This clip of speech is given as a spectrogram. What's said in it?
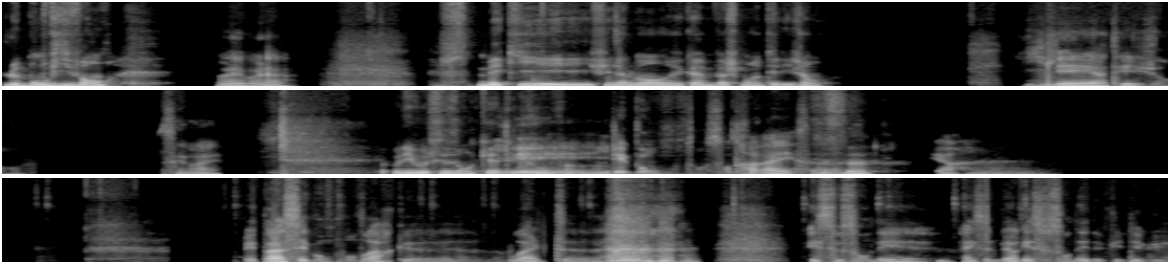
le bon vivant, Ouais, voilà. mais qui finalement est quand même vachement intelligent. Il est intelligent. C'est vrai. Au niveau de ses enquêtes Il et est, tout. enfin, il est bon dans son travail, ça, c'est ça. bien. Mais pas assez bon pour voir que Walt euh, est sous son nez, Heisenberg est sous son nez depuis le début.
